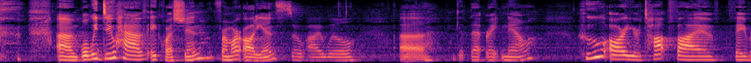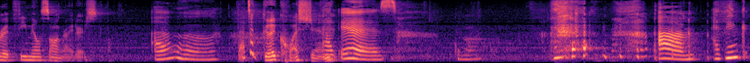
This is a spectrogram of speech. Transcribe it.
um, well, we do have a question from our audience, so I will uh, get that right now. Who are your top five favorite female songwriters? Oh, That's a good question. that is. um, I think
